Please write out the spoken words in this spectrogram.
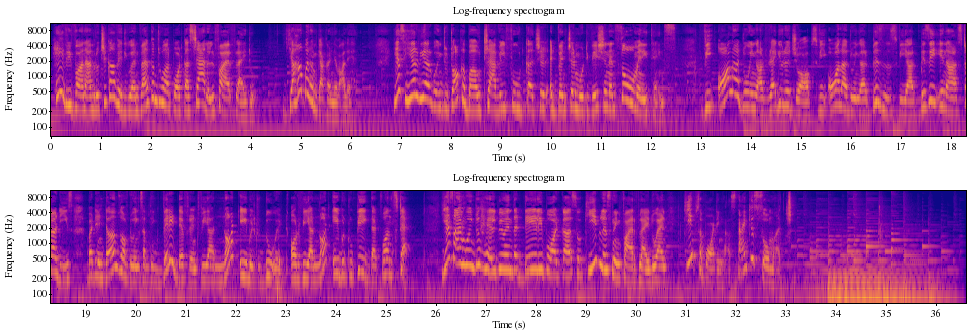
Hey everyone, I'm Ruchika with you and welcome to our podcast channel Firefly 2. यहाँ पर हम क्या करने वाले हैं Yes, here we are going to talk about travel, food, culture, adventure, motivation, and so many things. We all are doing our regular jobs, we all are doing our business, we are busy in our studies, but in terms of doing something very different, we are not able to do it or we are not able to take that one step. Yes, I'm going to help you in the daily podcast, so keep listening, Firefly Do, and keep supporting us. Thank you so much.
